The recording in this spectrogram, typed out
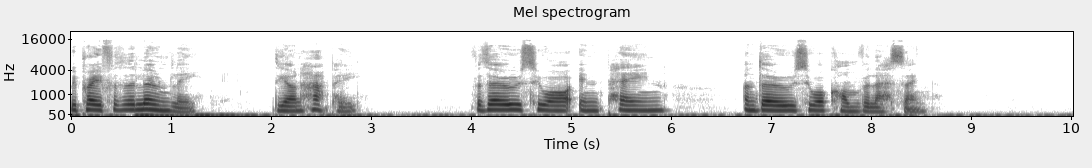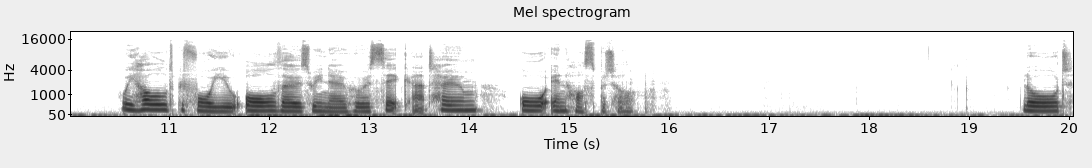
We pray for the lonely, the unhappy, for those who are in pain and those who are convalescing. We hold before you all those we know who are sick at home or in hospital. Lord,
